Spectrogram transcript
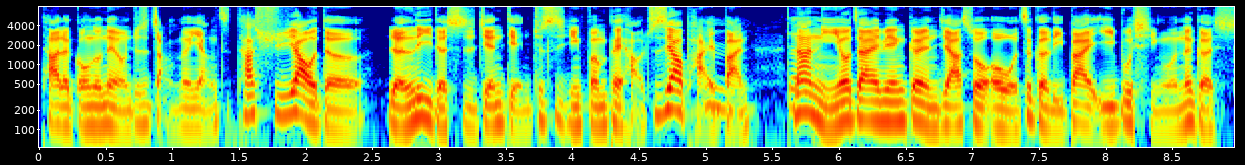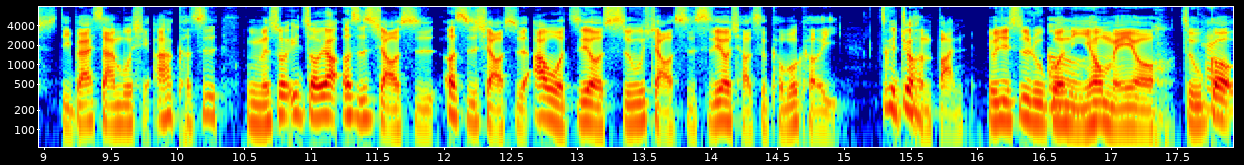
他的工作内容就是长那样子，他需要的人力的时间点就是已经分配好，就是要排班。嗯那你又在那边跟人家说，哦，我这个礼拜一不行，我那个礼拜三不行啊。可是你们说一周要二十小时，二十小时啊，我只有十五小时、十六小时，可不可以？这个就很烦，尤其是如果你又没有足够，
